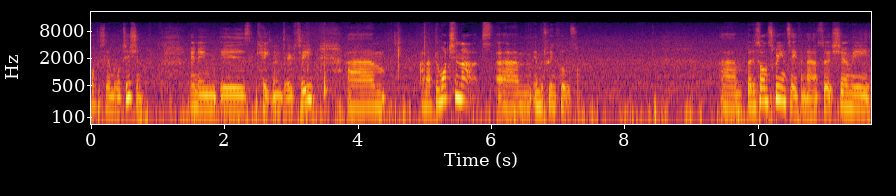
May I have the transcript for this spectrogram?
obviously a mortician. Her name is Caitlin Doughty. Um, and I've been watching that um, in between calls. Um, but it's on screensaver now, so it's showing me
